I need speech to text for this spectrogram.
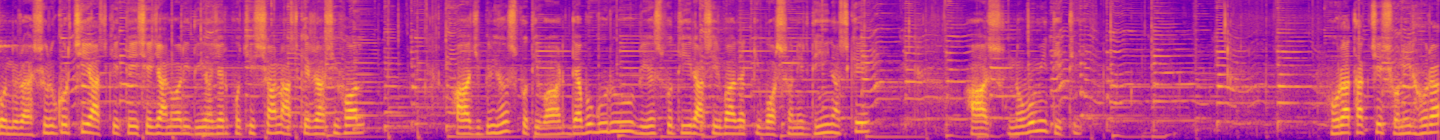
বন্ধুরা, শুরু করছি আজকে তেইশে জানুয়ারি দুই হাজার পঁচিশ সন আজকের রাশিফল। আজ বৃহস্পতিবার, দেবগুরু বৃহস্পতির আশীর্বাদ একটি বর্ষণের দিন আজকে। আজ নবমী তিথি। হোরা থাকছে শনির হোরা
